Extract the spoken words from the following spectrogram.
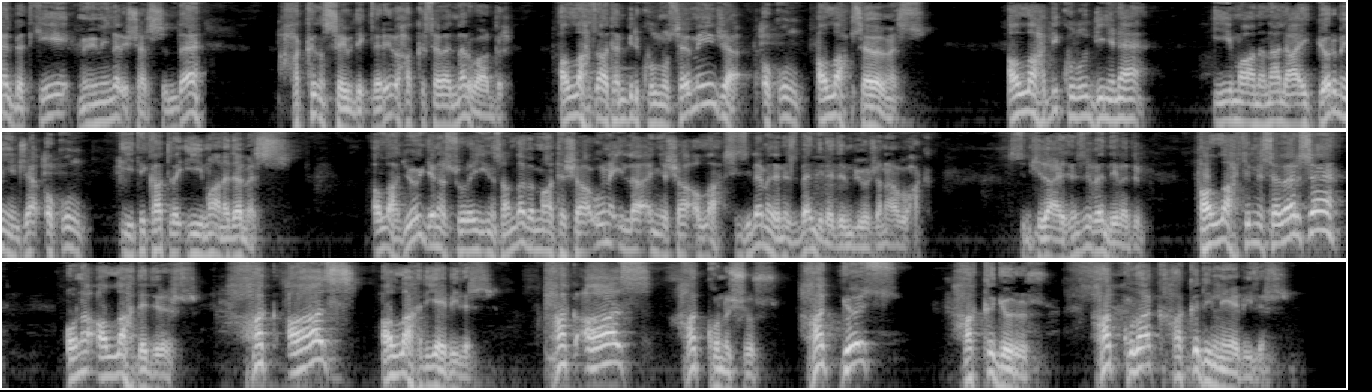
elbet ki müminler içerisinde hakkın sevdikleri ve hakkı sevenler vardır. Allah zaten bir kulunu sevmeyince o kul Allah sevemez. Allah bir kulu dinine, imanına layık görmeyince o kul itikat ve iman edemez. Allah diyor gene sureyi insanda ve ma teşaune illa en yeşâ Allah. Siz dilemediniz ben diledim diyor Cenab-ı Hak. Sizin hidayetinizi ben diledim. Allah kimi severse ona Allah dedirir. Hak ağız Allah diyebilir. Hak ağız hak konuşur. Hak göz hakkı görür. Hak kulak hakkı dinleyebilir.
